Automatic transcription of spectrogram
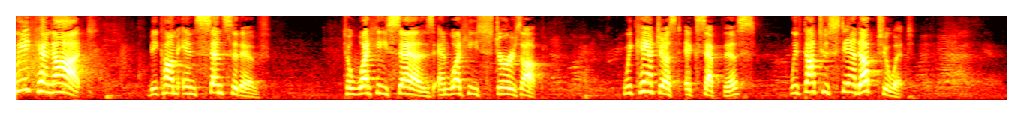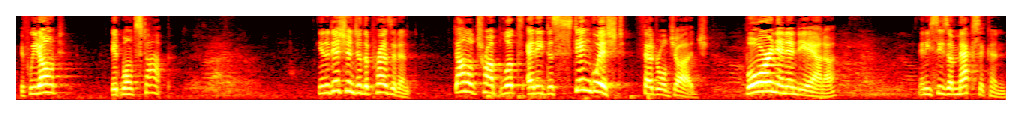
We cannot become insensitive to what he says and what he stirs up. We can't just accept this. We've got to stand up to it. If we don't, it won't stop. In addition to the president, Donald Trump looks at a distinguished federal judge born in Indiana, and he sees a Mexican,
